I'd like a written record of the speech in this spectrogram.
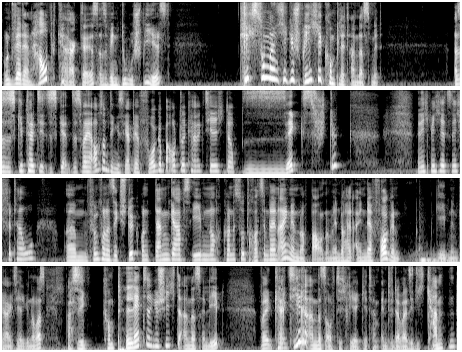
und wer dein Hauptcharakter ist, also wen du spielst, kriegst du manche Gespräche komplett anders mit. Also es gibt halt, die- das, war ja auch so ein Ding, es gab ja vorgebaute Charaktere, ich glaube sechs Stück, wenn ich mich jetzt nicht vertau. Ähm, 506 Stück und dann gab es eben noch, konntest du trotzdem deinen eigenen noch bauen. Und wenn du halt einen der vorgegebenen Charaktere genommen hast, hast du die komplette Geschichte anders erlebt, weil Charaktere anders auf dich reagiert haben. Entweder weil sie dich kannten,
